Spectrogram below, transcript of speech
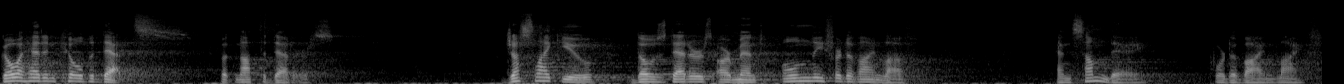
go ahead and kill the debts but not the debtors. Just like you, those debtors are meant only for divine love, and someday for divine life.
